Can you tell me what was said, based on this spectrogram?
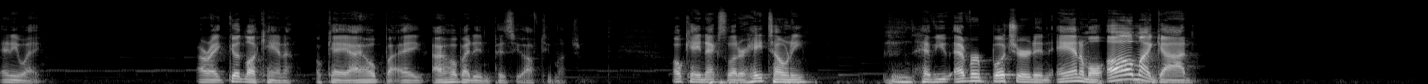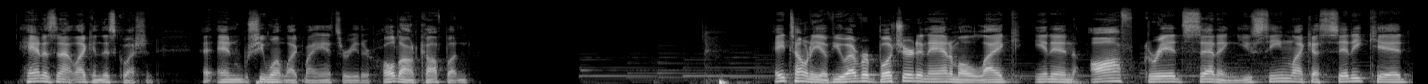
Anyway. All right, good luck Hannah. Okay, I hope I I hope I didn't piss you off too much. Okay, next letter. Hey Tony, have you ever butchered an animal? Oh my god. Hannah's not liking this question, and she won't like my answer either. Hold on, cough button. Hey Tony, have you ever butchered an animal like in an off grid setting? You seem like a city kid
